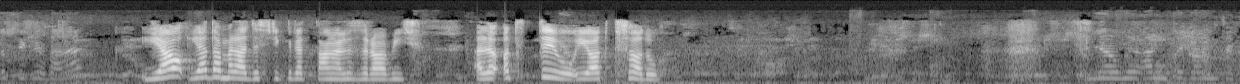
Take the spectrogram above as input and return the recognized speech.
Do Secret Tunnel? Ja, ja dam radę Secret Tunnel zrobić, ale od tyłu i od przodu. Nie umiem ani tego, ani tego.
